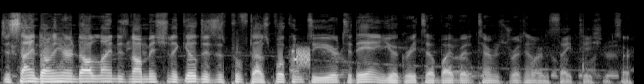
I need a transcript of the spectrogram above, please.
Just signed on here in dotted line is not mission of guilt. This is proof that I've spoken to you here today and you agree to abide by the terms written on the citation, sir.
